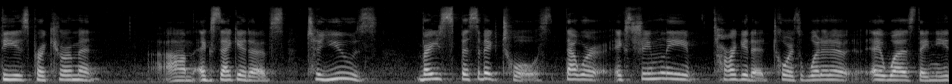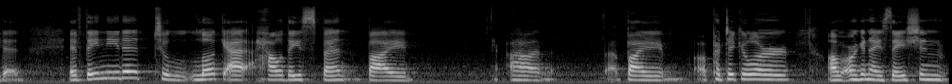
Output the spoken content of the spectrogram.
these procurement um, executives to use very specific tools that were extremely targeted towards what it, it was they needed. If they needed to look at how they spent by uh, by a particular um, organization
